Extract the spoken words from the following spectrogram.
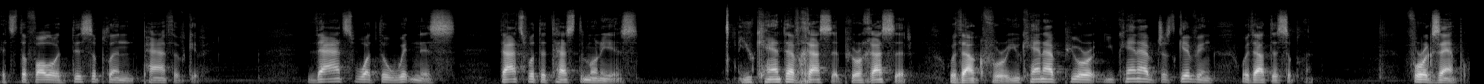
it's to follow a disciplined path of giving. That's what the witness, that's what the testimony is. You can't have chesed, pure chesed, without gvura. You can't have pure, you can't have just giving without discipline. For example,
